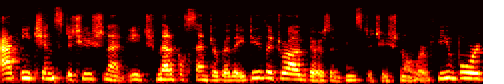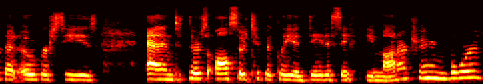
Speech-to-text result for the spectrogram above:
at each institution at each medical center where they do the drug there's an institutional review board that oversees and there's also typically a data safety monitoring board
